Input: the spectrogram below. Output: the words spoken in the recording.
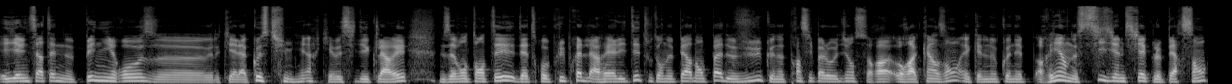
Et il y a une certaine Penny Rose, euh, qui est la costumière, qui a aussi déclaré « Nous avons tenté d'être au plus près de la réalité tout en ne perdant pas de vue que notre principale audience sera, aura 15 ans et qu'elle ne connaît rien au sixième siècle persan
